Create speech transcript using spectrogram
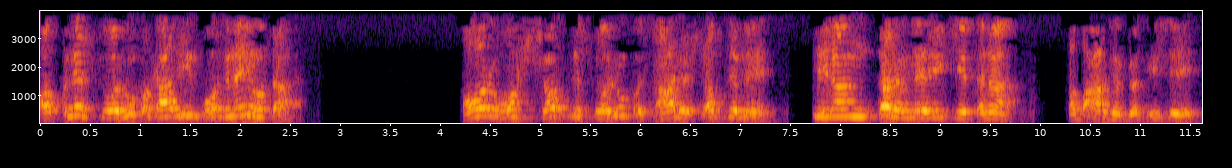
अपने स्वरूप का भी बोध नहीं होता है। और वह शब्द स्वरूप सारे शब्द में निरंतर मेरी चेतना अबाध गति से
